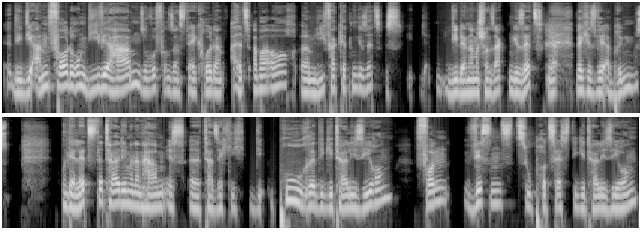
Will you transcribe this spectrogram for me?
äh, die, die Anforderungen, die wir haben, sowohl von unseren Stakeholdern als aber auch ähm, Lieferkettengesetz ist, wie der Name schon sagt, ein Gesetz, Ja. welches wir erbringen müssen. Und der letzte Teil, den wir dann haben, ist äh, tatsächlich die pure Digitalisierung von Wissens- zu Prozessdigitalisierung,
